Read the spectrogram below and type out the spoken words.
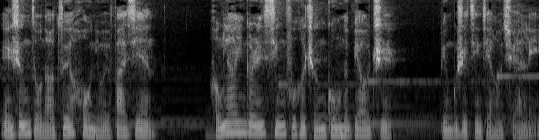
人生走到最后，你会发现，衡量一个人幸福和成功的标志，并不是金钱和权力，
